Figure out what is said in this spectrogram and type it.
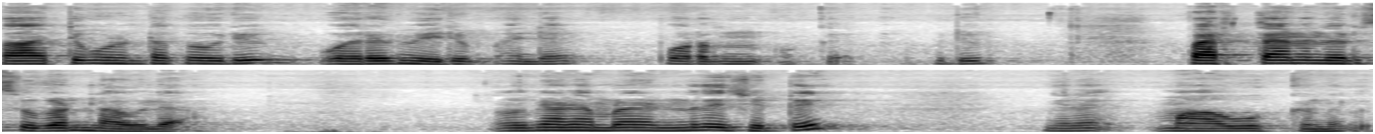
കാറ്റ് കൊണ്ടിട്ടൊക്കെ ഒരു ഉരം വരും അതിന്റെ പുറം ഒക്കെ. ഒരു പരത്താനൊന്നും ഒരു സുഖം ഉണ്ടാവില്ല. അതിനാണ് നമ്മൾ എണ്ണ തേച്ചിട്ട് ഇങ്ങനെ മാവ് വെക്കുന്നത്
